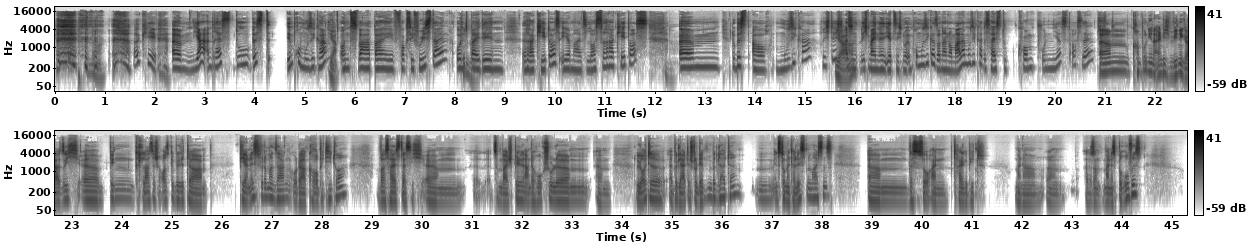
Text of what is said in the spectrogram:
genau. Okay. Ähm, ja, Andres, du bist Impro-Musiker Ja. und zwar bei Foxy Freestyle und Genau. bei den Raketos, ehemals Los Raketos. Genau. Ähm, du bist auch Musiker, richtig? Ja. Also ich meine jetzt nicht nur Impro-Musiker, sondern normaler Musiker. Das heißt, du komponierst auch selbst? Ähm, komponieren eigentlich weniger. Also ich äh, bin klassisch ausgebildeter Pianist, würde man sagen, oder Korrepetitor. Was heißt, dass ich ähm, äh, zum Beispiel an der Hochschule ähm, Leute äh, begleite, Studenten begleite, ähm, Instrumentalisten meistens. Ähm, das ist so ein Teilgebiet meiner, ähm, also meines Berufes.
